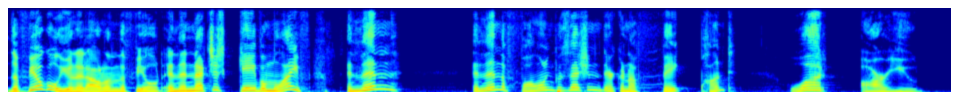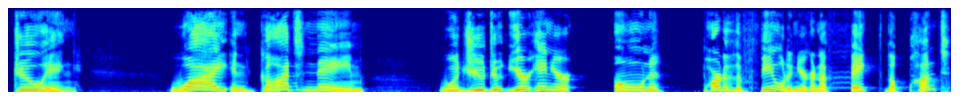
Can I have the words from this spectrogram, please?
the field goal unit out on the field, and then that just gave them life. And then, and then the following possession, they're gonna fake punt. What are you doing? Why in God's name would you do? You're in your own part of the field and you're going to fake the punt?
